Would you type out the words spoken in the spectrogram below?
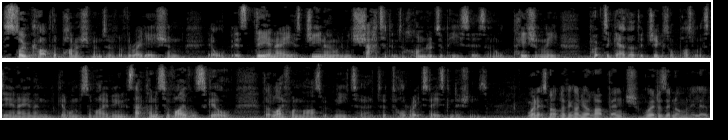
soak up the punishment of, of the radiation. It'll, its DNA, its genome would have been shattered into hundreds of pieces and it'll patiently put together the jigsaw puzzle of its DNA and then get on with surviving. It's that kind of survival skill that life on Mars would need to, to tolerate today's conditions. When it's not living on your lab bench, where does it normally live?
